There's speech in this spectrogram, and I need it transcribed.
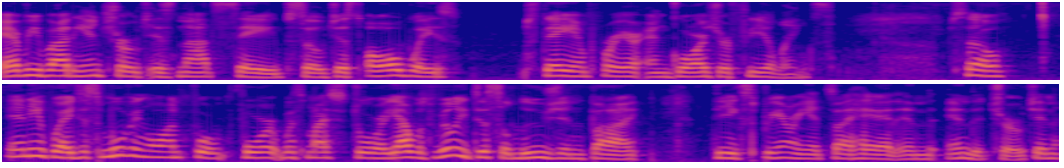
everybody in church is not saved. So just always stay in prayer and guard your feelings. So, Anyway, just moving on for, forward with my story, I was really disillusioned by the experience I had in in the church, and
